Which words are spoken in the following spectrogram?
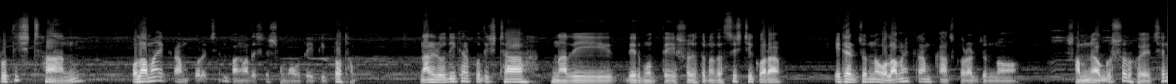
প্রতিষ্ঠান ওলামা একরাম করেছেন বাংলাদেশের সম্ভবত এটি প্রথম। নারীর অধিকার প্রতিষ্ঠা, নারীদের মধ্যে সচেতনতা সৃষ্টি করা, এটার জন্য ওলামা একরাম কাজ করার জন্য সামনে অগ্রসর হয়েছেন,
